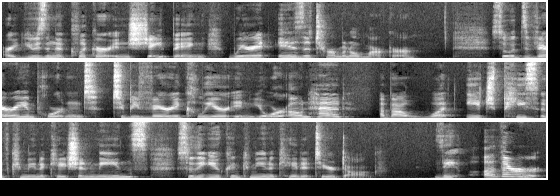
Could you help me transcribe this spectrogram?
are using a clicker in shaping where it is a terminal marker. So it's very important to be very clear in your own head about what each piece of communication means so that you can communicate it to your dog. The other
